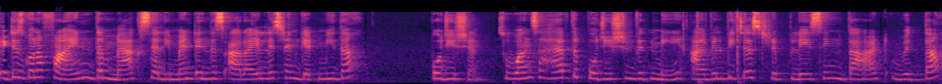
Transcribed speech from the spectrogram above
It is gonna find the max element in this ri list and get me the position. So once I have the position with me, I will be just replacing that with the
